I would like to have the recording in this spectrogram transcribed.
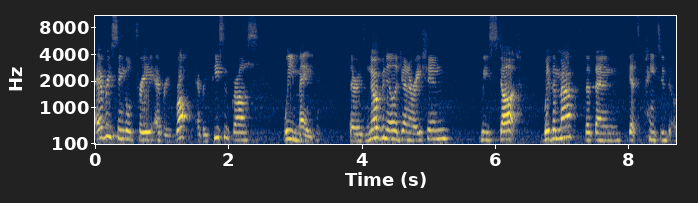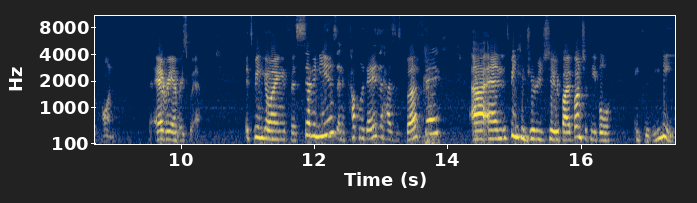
Every single tree, every rock, every piece of grass, we made. There is no vanilla generation. We start with a map that then gets painted upon every, every square. It's been going for seven years. In a couple of days, it has its birthday. Uh, and it's been contributed to by a bunch of people, including me,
